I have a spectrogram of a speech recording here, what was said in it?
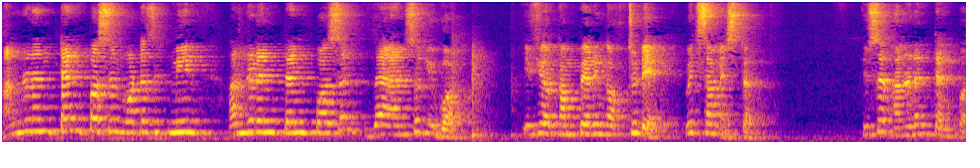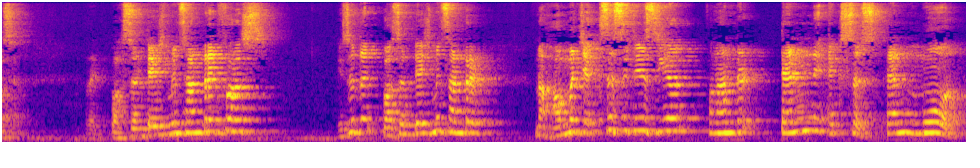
110% what does it mean? 110% the answer you got. If you are comparing of today with some semester. You said 110%. Right. Percentage means 100 for us. Isn't it? Percentage means 100. Now how much excess it is here? 100. 10 excess. 10 more.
